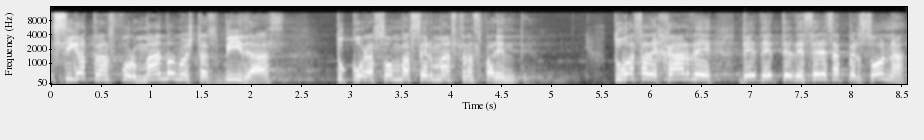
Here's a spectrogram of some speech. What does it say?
siga transformando nuestras vidas, tu corazón va a ser más transparente. Tú vas a dejar de, de, ser esa persona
